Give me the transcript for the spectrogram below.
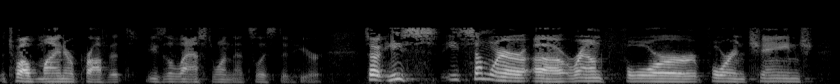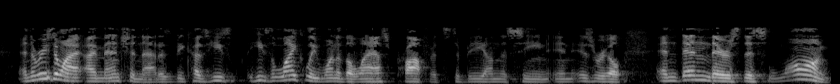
the 12 minor prophets. He's the last one that's listed here. So he's he's somewhere uh, around four four and change. And the reason why I mention that is because he's he's likely one of the last prophets to be on the scene in Israel. And then there's this long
